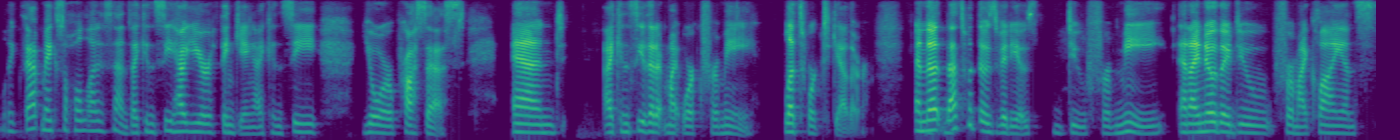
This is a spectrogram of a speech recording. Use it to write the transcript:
Like that makes a whole lot of sense. I can see how you're thinking. I can see your process and I can see that it might work for me. Let's work together. And that Mhm. that's what those videos do for me. And I know they do for my clients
